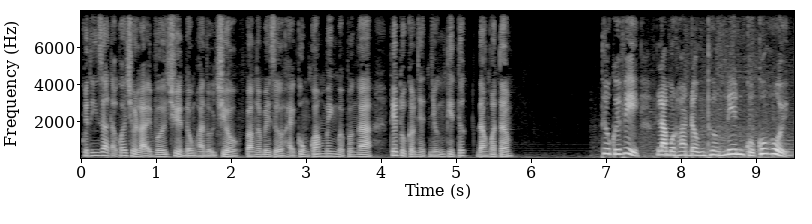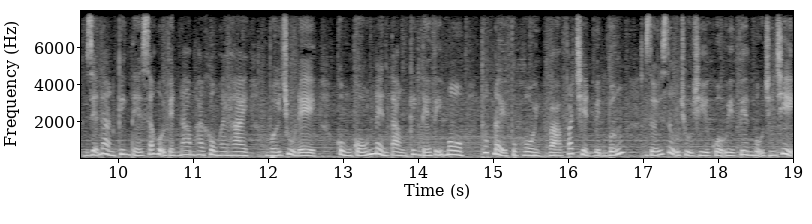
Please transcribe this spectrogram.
Quý thính giả đã quay trở lại với chuyển động Hà Nội chiều và ngay bây giờ hãy cùng Quang Minh và Phương Nga tiếp tục cập nhật những tin tức đáng quan tâm. Thưa quý vị, là một hoạt động thường niên của Quốc hội, Diễn đàn Kinh tế Xã hội Việt Nam 2022 với chủ đề Củng cố nền tảng kinh tế vĩ mô, thúc đẩy phục hồi và phát triển bền vững dưới sự chủ trì của Ủy viên Bộ Chính trị,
